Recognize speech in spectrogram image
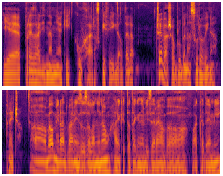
je prezradiť nám nejaký kuchársky fígel, teda čo je vaša obľúbená surovina? Prečo? Uh, veľmi rád varím so zeleninou, aj keď to tak nevyzerá v, v akadémii,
